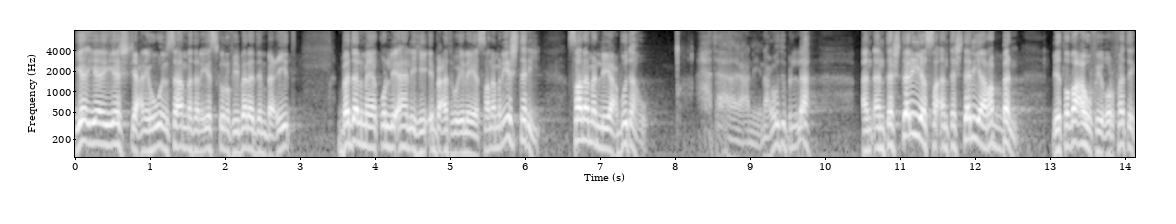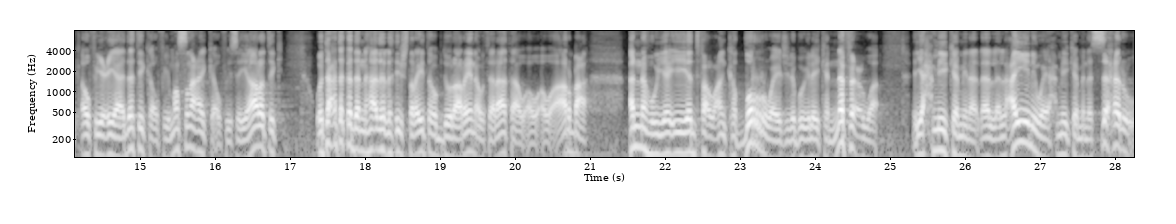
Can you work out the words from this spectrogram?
يعني هو إنسان مثلا يسكن في بلد بعيد بدل ما يقول لأهله ابعثوا إلي صنما يشتري صنما ليعبده. هذا يعني نعوذ بالله. أن أن تشتري أن تشتري ربا لتضعه في غرفتك أو في عيادتك أو في مصنعك أو في سيارتك. وتعتقد أن هذا الذي اشتريته بدولارين أو ثلاثة أو, أو, أو أربعة أنه يدفع عنك الضر ويجلب إليك النفع ويحميك من العين ويحميك من السحر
